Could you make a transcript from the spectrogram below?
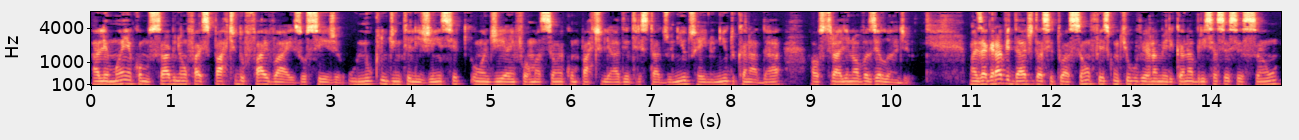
A Alemanha, como sabe, não faz parte do Five Eyes, ou seja, o núcleo de inteligência onde a informação é compartilhada entre Estados Unidos, Reino Unido, Canadá, Austrália e Nova Zelândia. Mas a gravidade da situação fez com que o governo americano abrisse essa exceção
